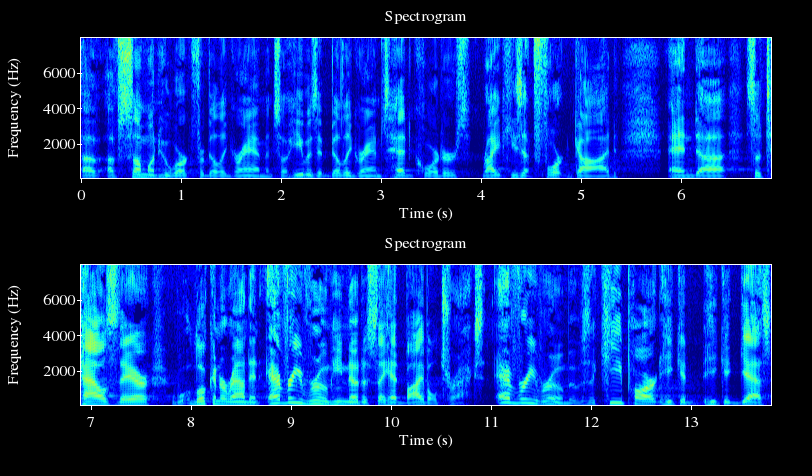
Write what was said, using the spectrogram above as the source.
of, of someone who worked for Billy Graham. And so he was at Billy Graham's headquarters, right? He's at Fort God. And uh, so Tal's there looking around. In every room, he noticed they had Bible tracts. Every room. It was a key part he could, he could guess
